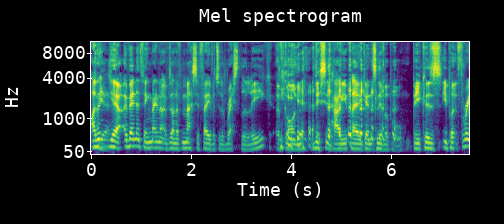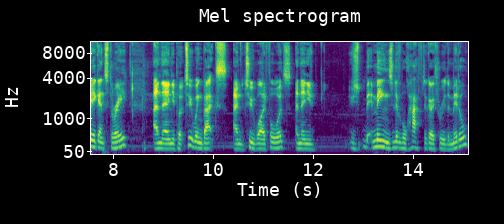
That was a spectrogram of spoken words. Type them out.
I think, Yeah. yeah. if anything, Man United have done a massive favour to the rest of the league. Have gone, this is how you play against Liverpool because you put three against three, and then you put two wing backs and two wide forwards, and then you. You it means Liverpool have to go through the middle,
